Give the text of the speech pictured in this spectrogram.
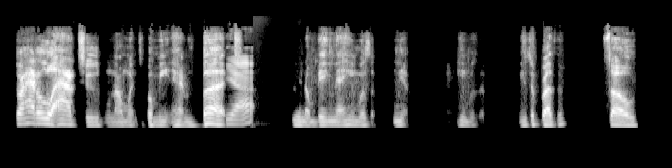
So I had a little attitude when I went to go meet him, but yeah. you know, being that he was, you know, he was a, he's a brother. So,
